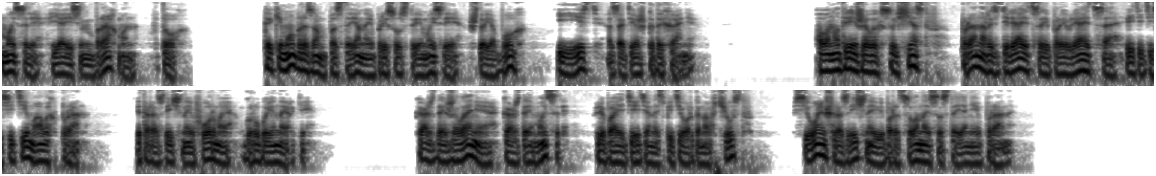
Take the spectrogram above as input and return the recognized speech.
Мысли «я есть брахман» – вдох. Таким образом, постоянное присутствие мысли «что я Бог» и есть задержка дыхания. Внутри живых существ прана разделяется и проявляется в виде десяти малых пран. Это различные формы грубой энергии. Каждое желание, каждая мысль, любая деятельность пяти органов чувств – всего лишь различные вибрационные состояния праны.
